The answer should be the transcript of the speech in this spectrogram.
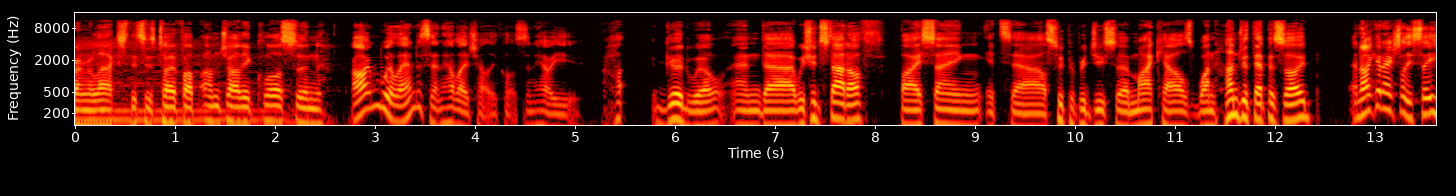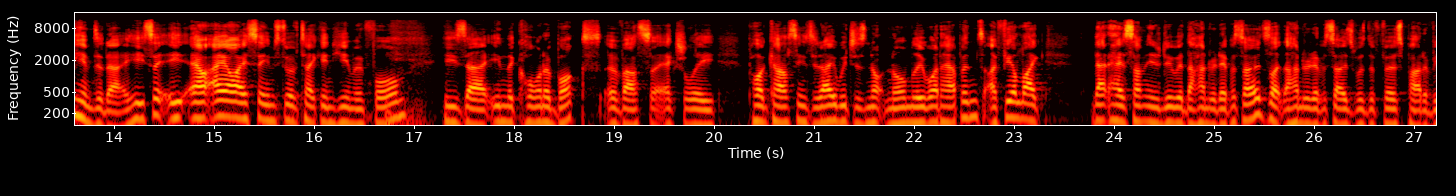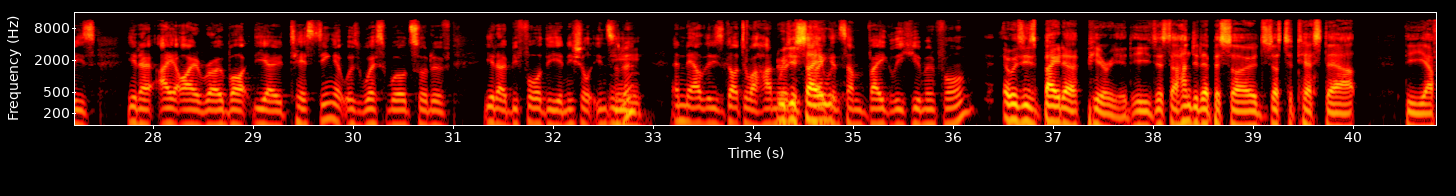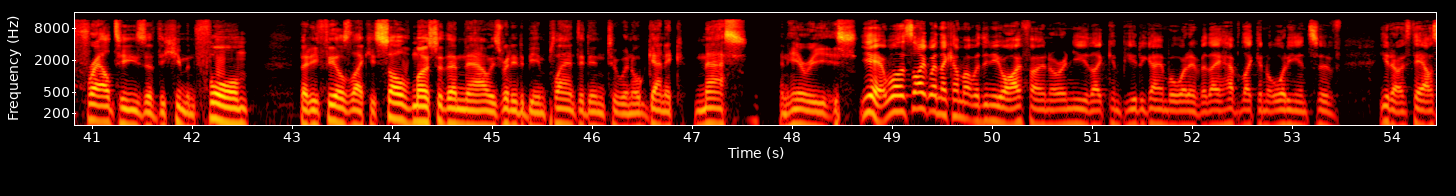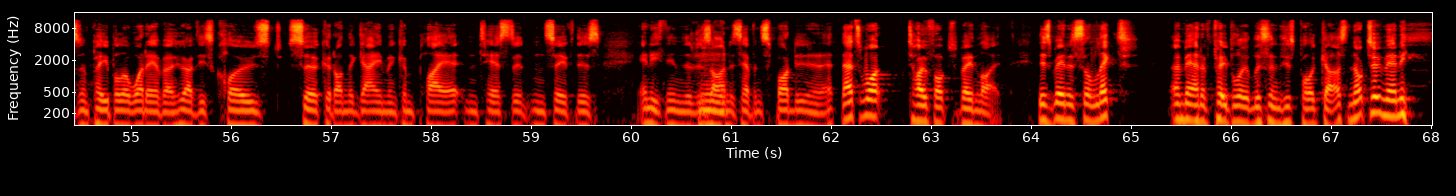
Everyone relax. This is Tofop. I'm Charlie Clausen. I'm Wil Anderson. Hello, Charlie Clausen. How are you? Good, Will. And uh, we should start off by saying it's our super producer Mike Howell's 100th episode. And I can actually see him today. He, he our AI seems to have taken human form. He's uh, in the corner box of us actually podcasting today, which is not normally what happens. I feel like that has something to do with the 100 episodes. Like the 100 episodes was the first part of his, you know, AI robot, you know, testing. It was Westworld sort of, you know, before the initial incident. And now that he's got to 100, Mm. Would you he's say taken some vaguely human form. It was his beta period. He just 100 episodes just to test out the uh, frailties of the human form. But he feels like he's solved most of them now. He's ready to be implanted into an organic mass. And here he is. Yeah, well, it's like when they come up with a new iPhone or a new like computer game or whatever. They have like an audience of you know a thousand people or whatever who have this closed circuit on the game and can play it and test it and see if there's anything the designers hmm. haven't spotted in it. That's what Tofop's been like. There's been a select amount of people who listen to this podcast, not too many.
